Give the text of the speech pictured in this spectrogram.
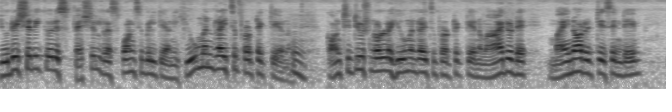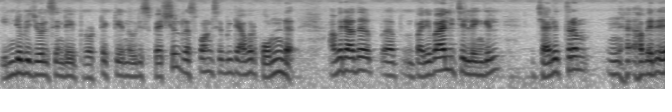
ജുഡീഷ്യറിക്ക് ഒരു സ്പെഷ്യൽ റെസ്പോൺസിബിലിറ്റിയാണ് ഹ്യൂമൻ റൈറ്റ്സ് പ്രൊട്ടക്റ്റ് ചെയ്യണം. കോൺസ്റ്റിറ്റ്യൂഷനിലുള്ള ഹ്യൂമൻ റൈറ്റ്സ് പ്രൊട്ടക്റ്റ് ചെയ്യണം. ആരുടെ? മൈനോറിറ്റീസിന്റെയും ഇൻഡിവിജ്വൽസിന്റെയും പ്രൊട്ടക്റ്റ് ചെയ്യുന്ന ഒരു സ്പെഷ്യൽ റെസ്പോൺസിബിലിറ്റി അവർക്കുണ്ട്. അവരത് പരിപാലിച്ചില്ലെങ്കിൽ ചരിത്രം അവരെ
